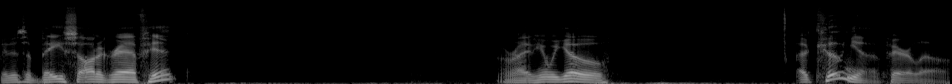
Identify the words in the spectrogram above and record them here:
It is a base autograph hit. All right, here we go. Acuna parallel.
